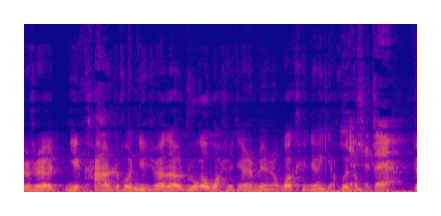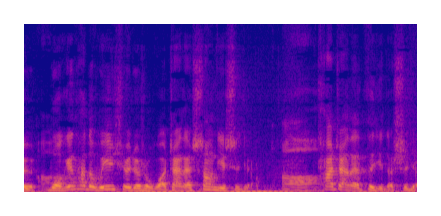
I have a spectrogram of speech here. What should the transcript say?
就是你看了之后，你觉得如果我是精神病人，我肯定也会这么。也是这样。对哦我跟他的唯一区别就是我站在上帝视角，哦，他站在自己的视角。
